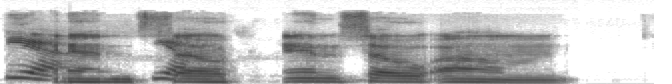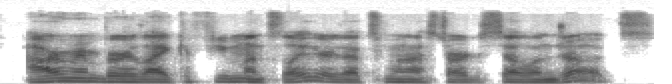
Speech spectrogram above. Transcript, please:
Yeah. And yeah. so, and so, um, I remember like a few months later, that's when I started selling drugs.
